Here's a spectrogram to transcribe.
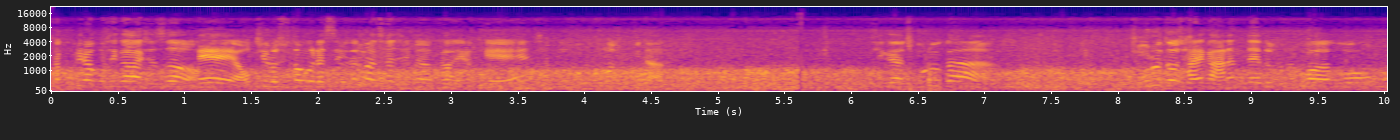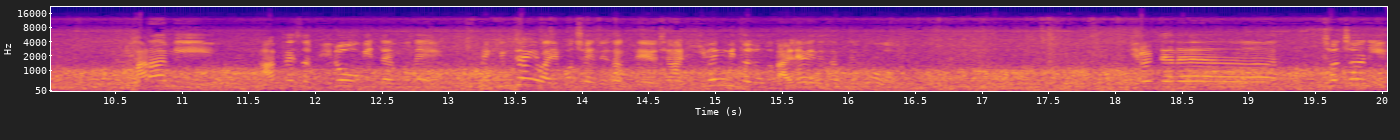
작품이라고 생각하셔서 네, 억지로 수동을 했습니다. 만 찾으면 가- 이렇게 작품을 풀어줍니다. 지금 조르가 조르도 잘 가는데도 불구하고 바람이 앞에서 밀어오기 때문에 숨이 굉장히 많이 뻗쳐 있는 상태예요. 지금 한 200m 정도 날려 있는 상태고 이럴 때는 천천히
